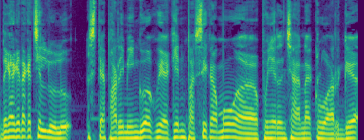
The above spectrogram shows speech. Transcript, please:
Ketika kita kecil dulu, setiap hari Minggu aku yakin pasti kamu uh, punya rencana keluarga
